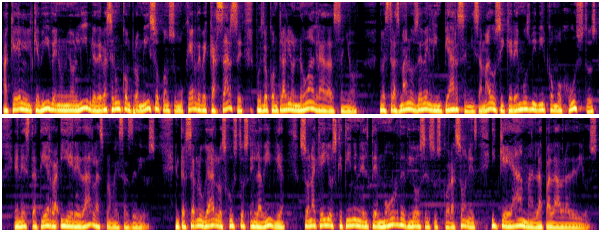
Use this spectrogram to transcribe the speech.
Aquel que vive en unión libre debe hacer un compromiso con su mujer debe casarse, pues lo contrario no agrada al Señor. Nuestras manos deben limpiarse, mis amados, si queremos vivir como justos en esta tierra y heredar las promesas de Dios. En tercer lugar, los justos en la Biblia son aquellos que tienen el temor de Dios en sus corazones y que aman la palabra de Dios.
